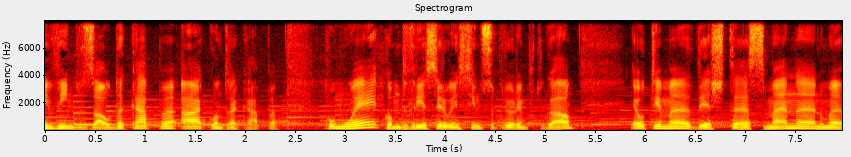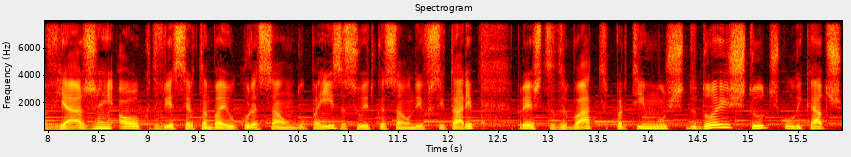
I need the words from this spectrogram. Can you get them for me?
Bem-vindos ao Da Capa à Contracapa. Como é, como deveria ser o ensino superior em Portugal, é o tema desta semana, numa viagem ao que deveria ser também o coração do país, a sua educação universitária. Para este debate, partimos de dois estudos publicados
